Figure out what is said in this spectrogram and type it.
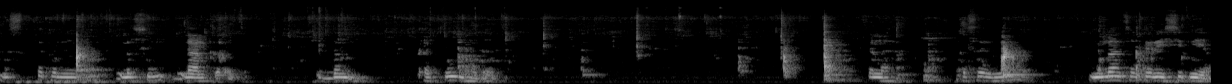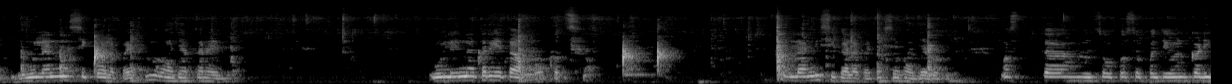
मस्त कमी लसूण लाल करायचं एकदम खरपून भाजायचं चला कसं आहे मुलांसाठी रेसिपी आहे आपली मुलांना शिकवायला पाहिजे भाज्या करायला मुलींना तर येतं आपोआपच. मुलांनी शिकायला पाहिजे अशा भाज्या बघून. मस्त सोपं सोपं जेवण कढी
